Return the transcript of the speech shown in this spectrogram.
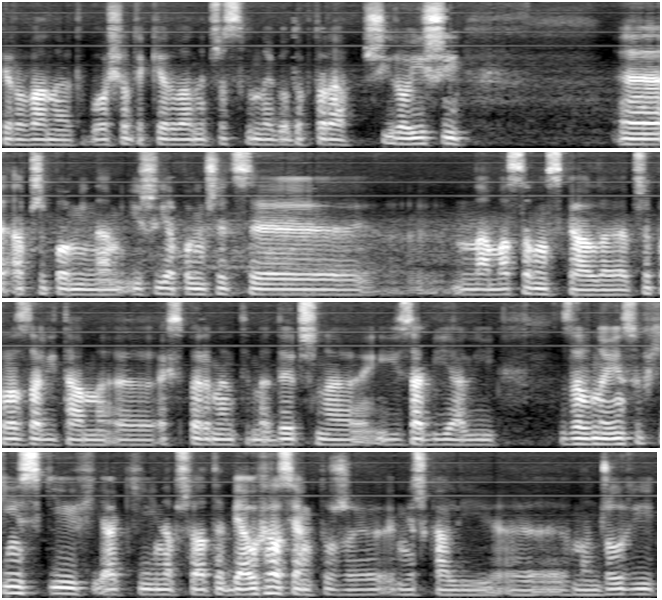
kierowane, to był ośrodek kierowany przez słynnego doktora Shiroishi. E, A przypominam, iż Japończycy na masową skalę przeprowadzali tam e, eksperymenty medyczne i zabijali zarówno jeńców chińskich, jak i na przykład białych Rosjan, którzy mieszkali e, w Mandżurii,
